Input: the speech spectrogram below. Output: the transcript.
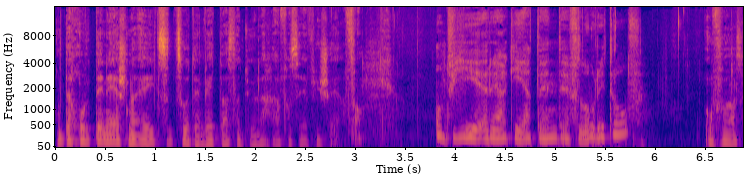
und dann kommt dann erst noch AIDS dazu, dann wird das natürlich einfach sehr viel schärfer. Und wie reagiert denn der Flori drauf? Auf was?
